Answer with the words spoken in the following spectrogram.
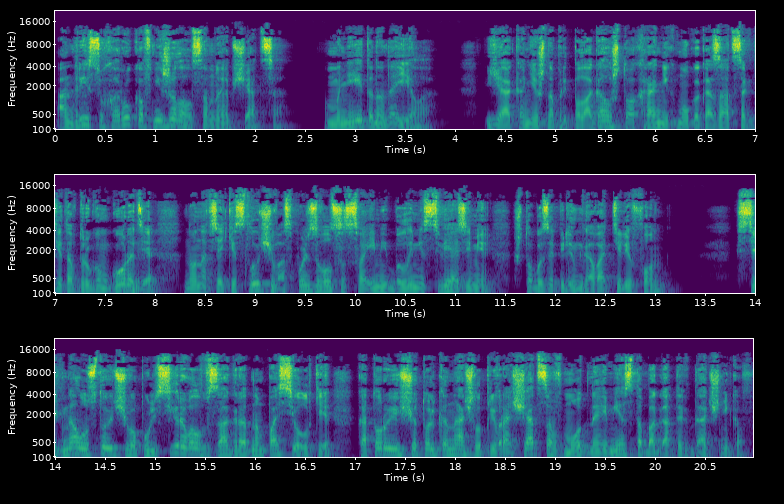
Андрей Сухоруков не желал со мной общаться. Мне это надоело. Я, конечно, предполагал, что охранник мог оказаться где-то в другом городе, но на всякий случай воспользовался своими былыми связями, чтобы запеленговать телефон. Сигнал устойчиво пульсировал в загородном поселке, который еще только начал превращаться в модное место богатых дачников.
